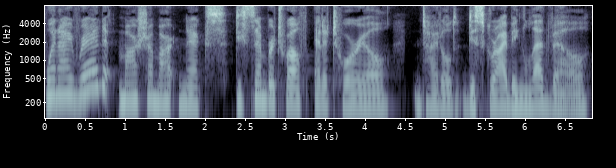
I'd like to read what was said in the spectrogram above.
When I read Marcia Martinek's December 12th editorial entitled Describing Leadville,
